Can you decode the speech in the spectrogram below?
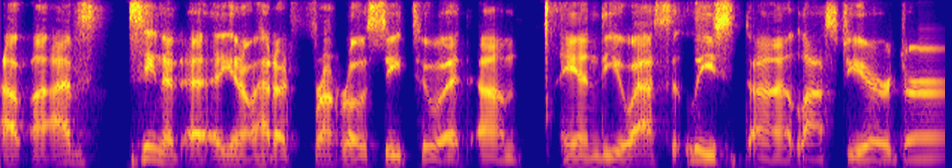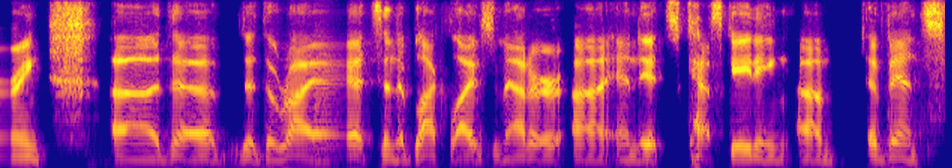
uh, i've seen it uh, you know had a front row seat to it um, in the U.S. at least uh, last year during uh, the, the, the riots and the Black Lives Matter uh, and its cascading um, events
